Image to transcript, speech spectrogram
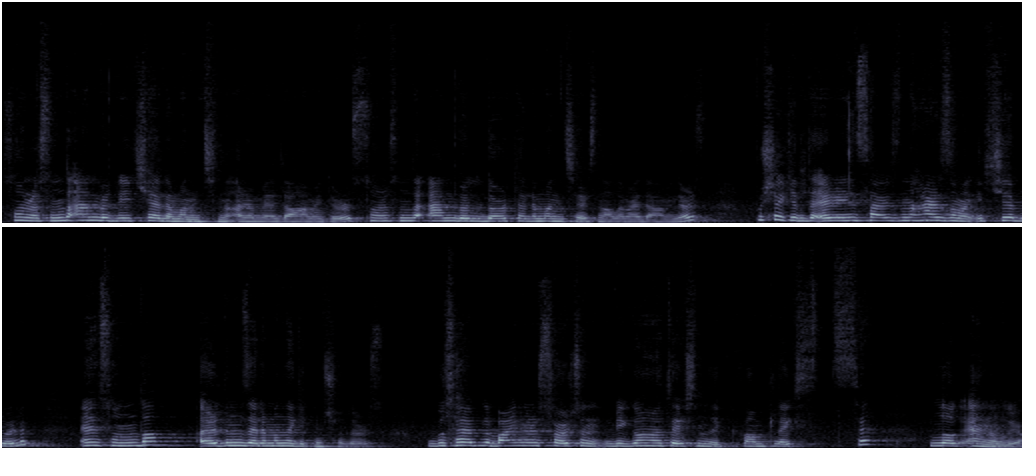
Sonrasında n bölü 2 eleman içine aramaya devam ediyoruz. Sonrasında n bölü 4 eleman içerisine aramaya devam ediyoruz. Bu şekilde array'in size'ını her zaman ikiye bölüp en sonunda aradığımız elemana gitmiş oluyoruz. Bu sebeple binary search'ın big O notation'daki kompleksitesi log n oluyor.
